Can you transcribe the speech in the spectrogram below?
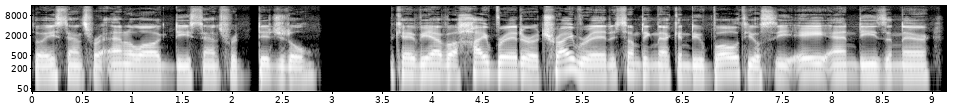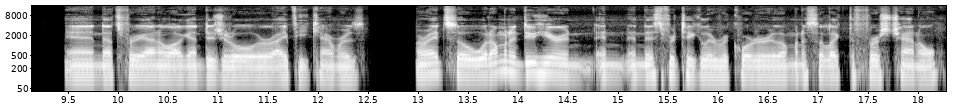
So A stands for analog, D stands for digital. Okay, if you have a hybrid or a tribrid, it's something that can do both, you'll see A and D's in there and that's for analog and digital or IP cameras. All right, so what I'm going to do here in, in, in this particular recorder is I'm going to select the first channel,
